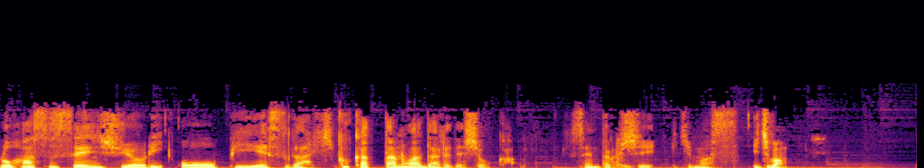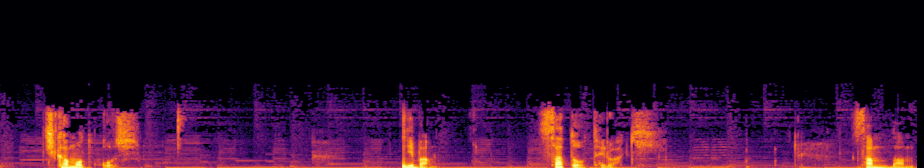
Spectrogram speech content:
ロハス選手より OPS が低かったのは誰でしょうか？選択肢いきます。1番、近本浩二。2番、佐藤輝明。3番、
